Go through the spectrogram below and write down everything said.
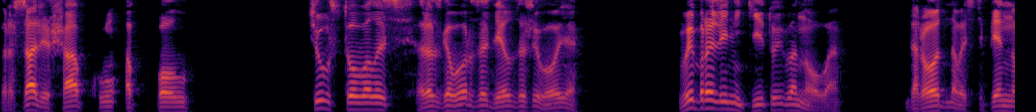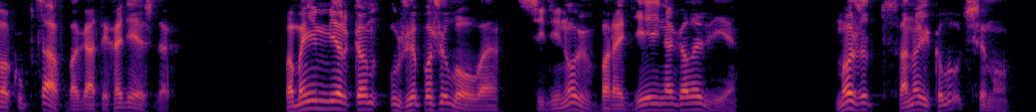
бросали шапку об пол. Чувствовалось, разговор задел за живое. Выбрали Никиту Иванова, дородного степенного купца в богатых одеждах по моим меркам уже пожилого, с сединой в бороде и на голове. Может, оно и к лучшему,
